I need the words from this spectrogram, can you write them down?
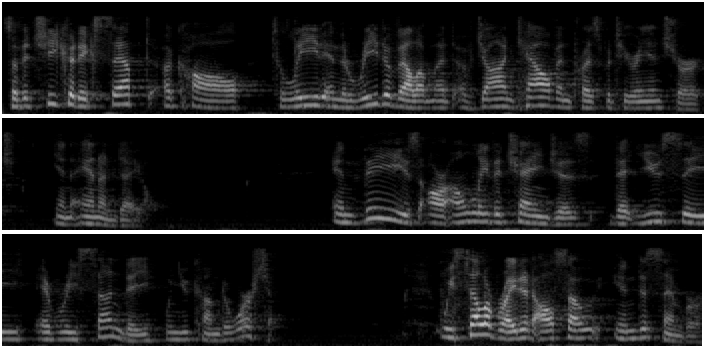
so that she could accept a call to lead in the redevelopment of John Calvin Presbyterian Church in Annandale. And these are only the changes that you see every Sunday when you come to worship. We celebrated also in December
